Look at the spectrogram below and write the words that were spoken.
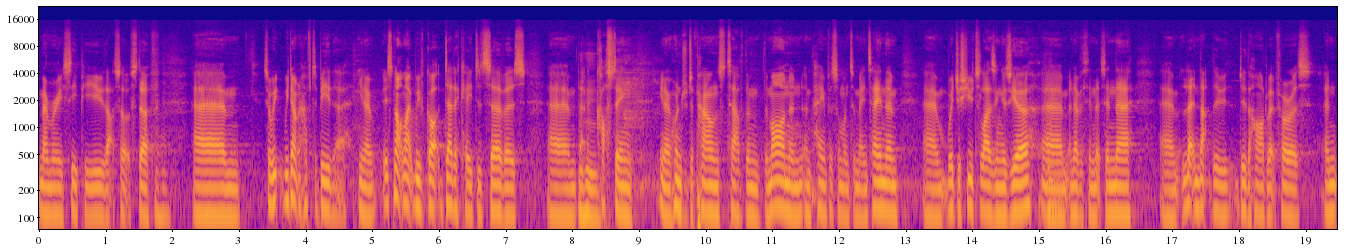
memory, CPU, that sort of stuff. Uh-huh. Um, so we, we don't have to be there. You know, it's not like we've got dedicated servers um, that Mm-hmm. are costing, you know, hundreds of pounds to have them, them on and, and paying for someone to maintain them. Um, we're just utilizing Azure um, Mm-hmm. and everything that's in there, um, letting that do, do the hard work for us. And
